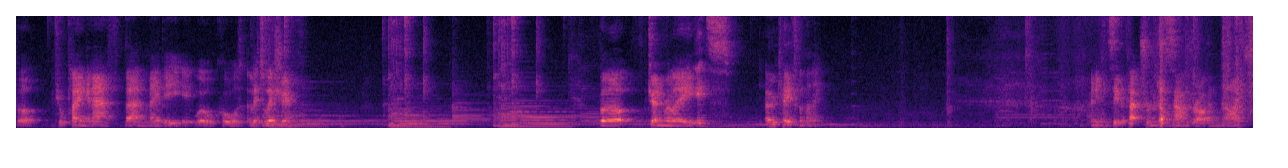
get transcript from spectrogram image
But if you're playing an F, then maybe it will cause a little issue. But generally, it's okay for the money. And you can see the plectrum does sound rather nice.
